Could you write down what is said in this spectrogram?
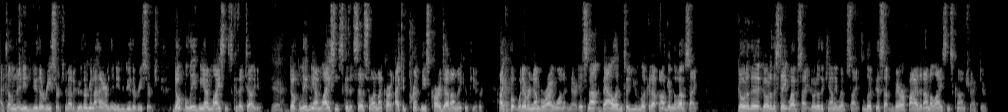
I tell them they need to do their research. No matter who they're going to hire, they need to do the research. Don't believe me, I'm licensed because I tell you. Yeah. Don't believe me, I'm licensed because it says so on my card. I could print these cards out on my computer. I could put whatever number I want in there. It's not valid until you look it up. And I'll give them the website. Go to the go to the state website, go to the county website, look this up, verify that I'm a licensed contractor,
